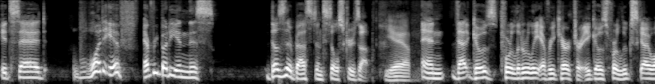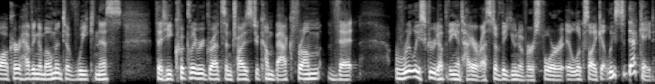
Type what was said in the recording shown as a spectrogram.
it said, what if everybody in this does their best and still screws up. Yeah. And that goes for literally every character. It goes for Luke Skywalker having a moment of weakness that he quickly regrets and tries to come back from that really screwed up the entire rest of the universe for it looks like at least a decade.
